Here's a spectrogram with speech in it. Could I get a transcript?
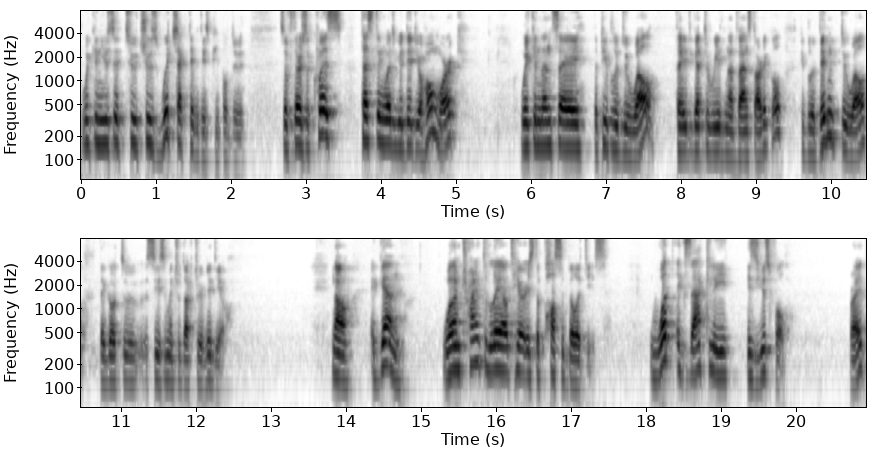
we can use it to choose which activities people do. So if there's a quiz testing whether you did your homework, we can then say the people who do well, they get to read an advanced article. People who didn't do well, they go to see some introductory video. Now, again, what I'm trying to lay out here is the possibilities. What exactly is useful, right?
